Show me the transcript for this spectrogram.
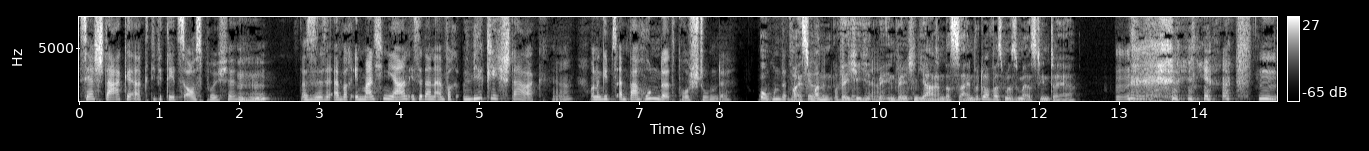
sehr starke Aktivitätsausbrüche. Mhm. Also einfach in manchen Jahren ist er dann einfach wirklich stark, ja. Und dann gibt's ein paar hundert pro Stunde. Oh, weiß man, welche, Stunde, ja. in welchen Jahren das sein wird, oder was man es immer erst hinterher? ja. hm.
